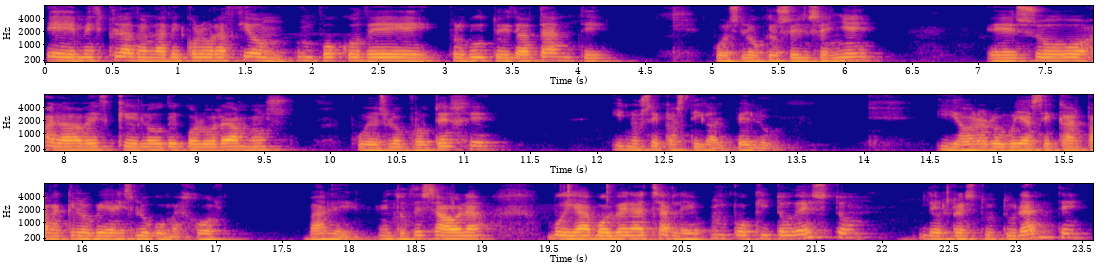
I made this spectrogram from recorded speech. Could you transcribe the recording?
he mezclado en la decoloración un poco de producto hidratante pues lo que os enseñé, eso a la vez que lo decoloramos, pues lo protege y no se castiga el pelo. Y ahora lo voy a secar para que lo veáis luego mejor. Vale, entonces ahora voy a volver a echarle un poquito de esto, del reestructurante,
